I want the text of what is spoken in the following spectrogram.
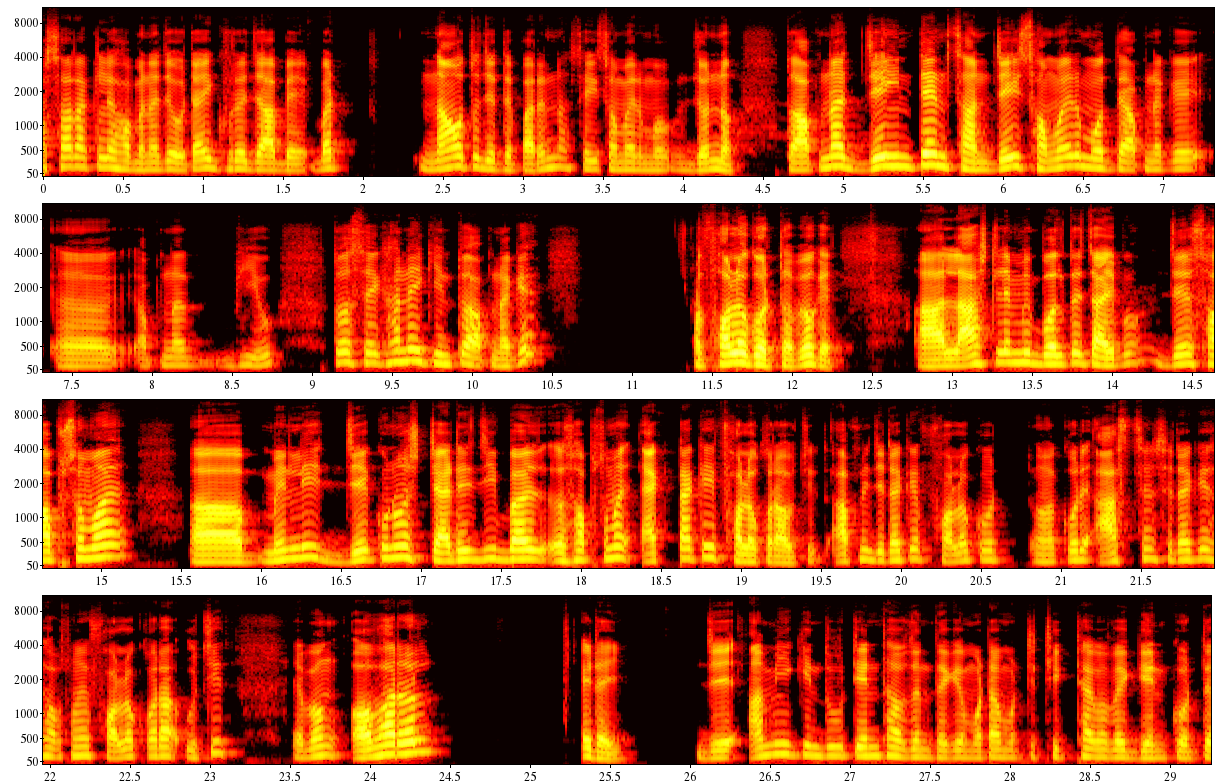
আশা রাখলে হবে না যে ওটাই ঘুরে যাবে। বাট নাও তো যেতে পারে না সেই সময়ের জন্য। তো আপনার যে ইনটেনশন যেই সময়ের মধ্যে আপনাকে আপনার ভিউ তো সেখানেই কিন্তু আপনাকে ফলো করতে হবে। ওকে। আর লাস্টলি আমি বলতে চাইব যে সবসময় আ মেইনলি যেকোনো স্ট্র্যাটেজি বা সবসময় একটাকেই ফলো করা উচিত। আপনি যেটাকে ফলো কর আসছেন সেটাকে সবসময় ফলো করা উচিত এবং ওভারঅল এটাই। যে আমি কিন্তু 10,000 থেকে মোটামুটি ঠিকঠাকভাবে গেইন করতে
